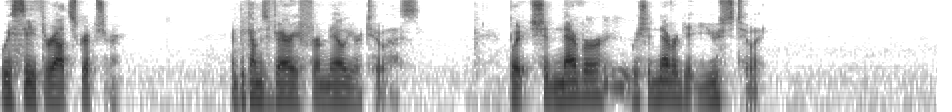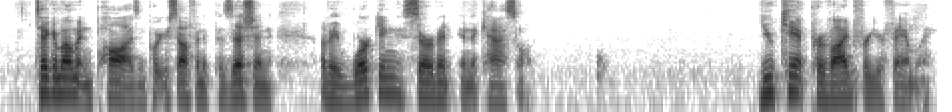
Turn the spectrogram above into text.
we see throughout Scripture. It becomes very familiar to us. But it should never, we should never get used to it. Take a moment and pause and put yourself in a position of a working servant in the castle. You can't provide for your family.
